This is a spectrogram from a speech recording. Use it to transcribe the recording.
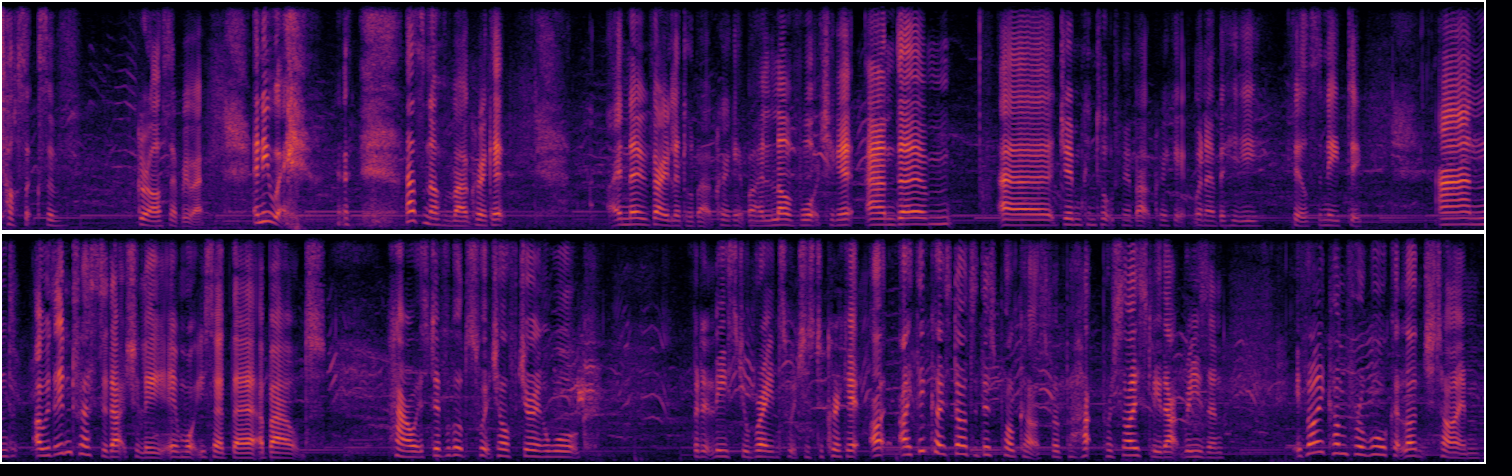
tussocks of grass everywhere? Anyway, that's enough about cricket. I know very little about cricket, but I love watching it. And um, uh, Jim can talk to me about cricket whenever he feels the need to. And I was interested actually in what you said there about how it's difficult to switch off during a walk but at least your brain switches to cricket. I, I think I started this podcast for precisely that reason. If I come for a walk at lunchtime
